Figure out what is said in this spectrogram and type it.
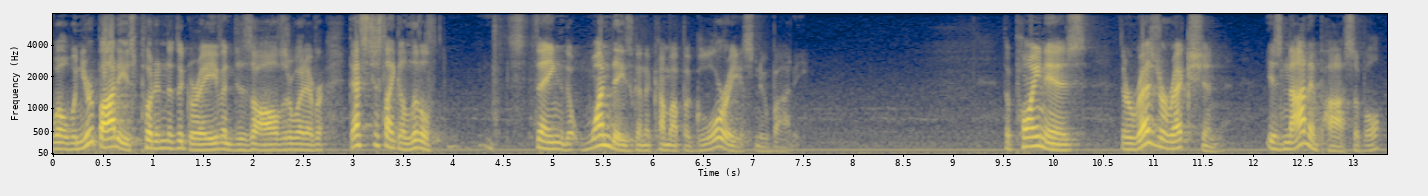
Well, when your body is put into the grave and dissolves or whatever, that's just like a little thing that one day is going to come up a glorious new body. The point is, the resurrection is not impossible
